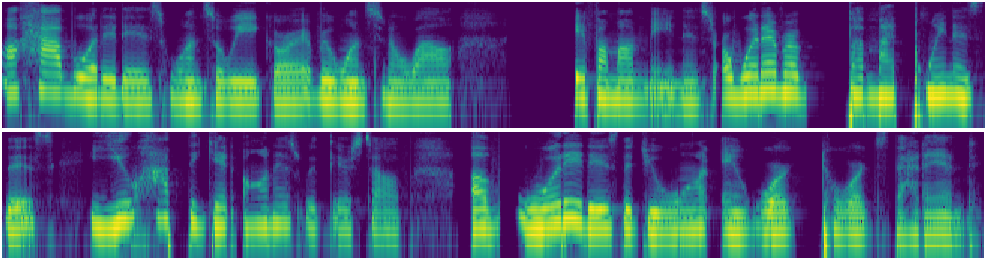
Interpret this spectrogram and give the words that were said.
I'll have what it is once a week or every once in a while if I'm on maintenance or whatever. But my point is this you have to get honest with yourself of what it is that you want and work towards that end.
